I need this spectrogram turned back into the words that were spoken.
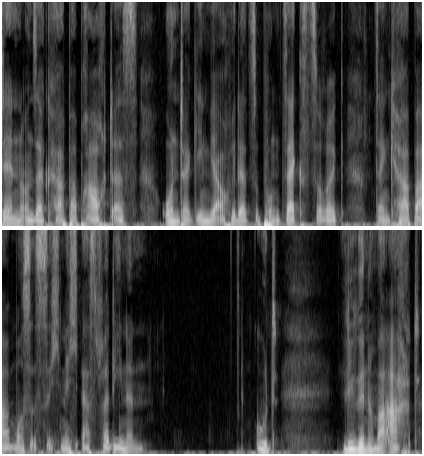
Denn unser Körper braucht es. Und da gehen wir auch wieder zu Punkt 6 zurück. Dein Körper muss es sich nicht erst verdienen. Gut, Lüge Nummer 8.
